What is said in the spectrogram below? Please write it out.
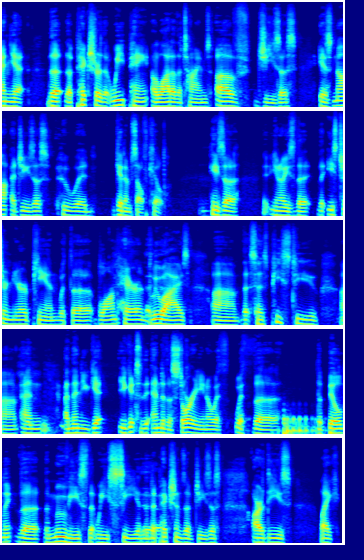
and yet the the picture that we paint a lot of the times of Jesus is not a Jesus who would get himself killed. Mhm. He's a you know he's the the Eastern European with the blonde hair and blue eyes um, that says peace to you, um, and and then you get you get to the end of the story, you know, with with the the building the the movies that we see and the depictions of Jesus are these like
